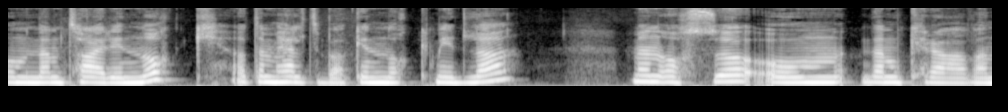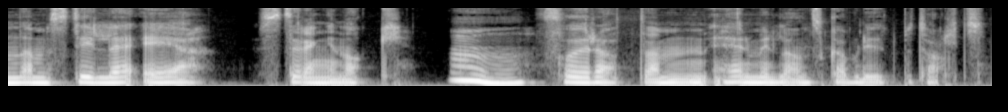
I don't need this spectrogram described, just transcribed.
om de tar inn nok, at de holder tilbake nok midler, men også om de kravene de stiller er strenge nok Mm. for at de her midlene skal bli utbetalt.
